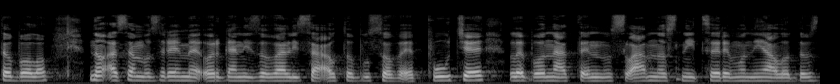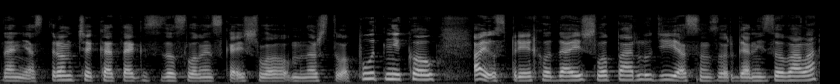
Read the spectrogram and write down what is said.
to bolo. No a samozrejme organizovali sa autobusové púte, lebo na ten slávnostný ceremoniál odovzdania stromčeka, tak zo Slovenska išlo množstvo pútnikov. Aj z priechoda išlo pár ľudí, ja som zorganizovala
